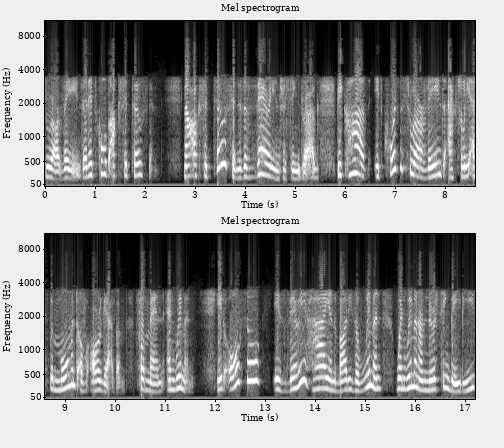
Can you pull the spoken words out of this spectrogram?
through our veins, and it's called oxytocin. Now, oxytocin is a very interesting drug because it courses through our veins actually at the moment of orgasm for men and women. It also is very high in the bodies of women when women are nursing babies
